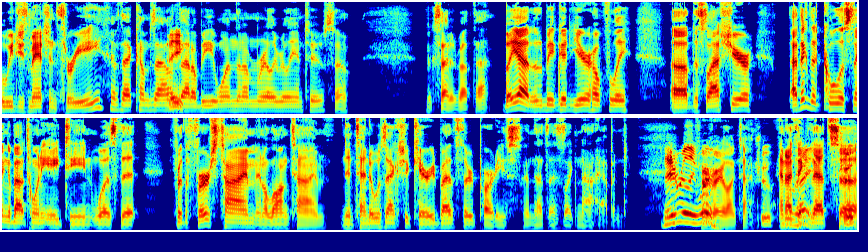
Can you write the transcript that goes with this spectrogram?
Luigi's Mansion 3, if that comes out, Hey. that'll be one that I'm really, really into. So I'm excited about that. But yeah, it'll be a good year, hopefully. Uh, this last year, I think the coolest thing about 2018 was that for the first time in a long time, Nintendo was actually carried by the third parties, and that has like not happened They really were for a very long time. True. And I You're think right. that's True. uh,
